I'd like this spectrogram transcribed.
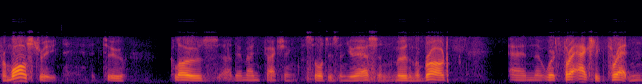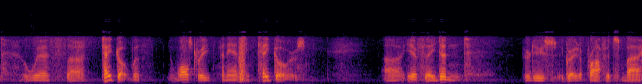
from Wall Street to close uh, their manufacturing facilities in the U.S. and move them abroad, and uh, were thre- actually threatened with uh, takeover, with Wall Street financing takeovers uh, if they didn't produce greater profits by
